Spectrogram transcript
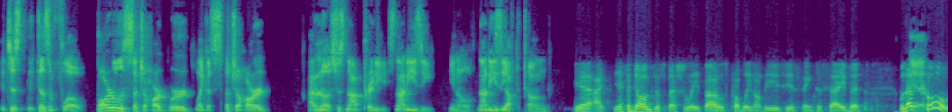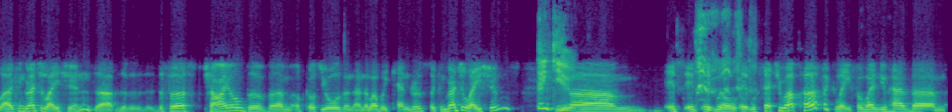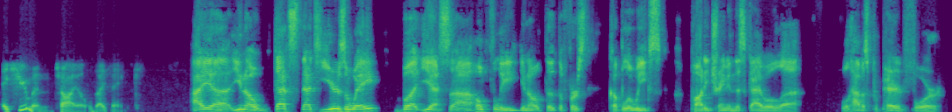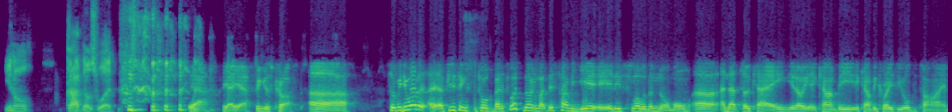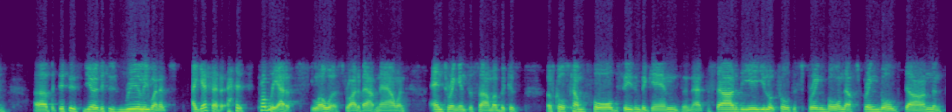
it just, it doesn't flow. Bartle is such a hard word, like a such a hard. I don't know. It's just not pretty. It's not easy. You know, not easy off the tongue. Yeah, I, yeah. For dogs especially, Bartle's probably not the easiest thing to say, but well, that's yeah. cool. Uh, congratulations. Uh, the, the, first child of, um, of course, yours and, and the lovely Kendra's. So congratulations. Thank you. Um, it, it, it will it will set you up perfectly for when you have um, a human child. I think. I uh, you know that's that's years away, but yes, uh, hopefully you know the the first couple of weeks potty training this guy will uh, will have us prepared for you know God knows what. yeah, yeah, yeah. Fingers crossed. Uh, so we do have a, a, few things to talk about. It's worth noting, like this time of year, it, is slower than normal, uh, and that's okay. You know, it can't be it can't be crazy all the time. Uh, but this is, you know, this is really when it's, I guess, at, it's probably at its slowest right about now, and entering into summer because, of course, come fall, the season begins, and at the start of the year, you look forward to spring ball. Now, spring ball's done, and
